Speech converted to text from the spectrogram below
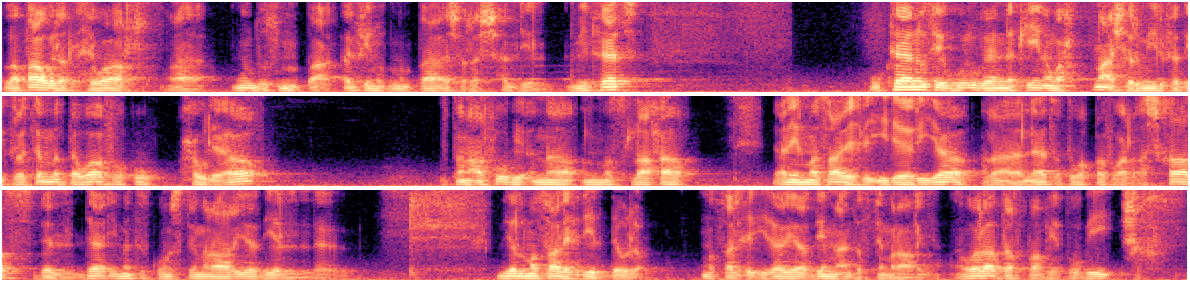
على طاولة الحوار منذ 2018 شحال ديال الملفات. وكانوا تيقولوا بأن كاينة واحد 12 ملف راه تم التوافق حولها. وتنعرفوا بأن المصلحة يعني المصالح الإدارية لا تتوقف على الأشخاص بل دائما تكون استمرارية ديال ديال المصالح ديال الدولة. المصالح الإدارية دائما عندها استمرارية ولا ترتبط بشخص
